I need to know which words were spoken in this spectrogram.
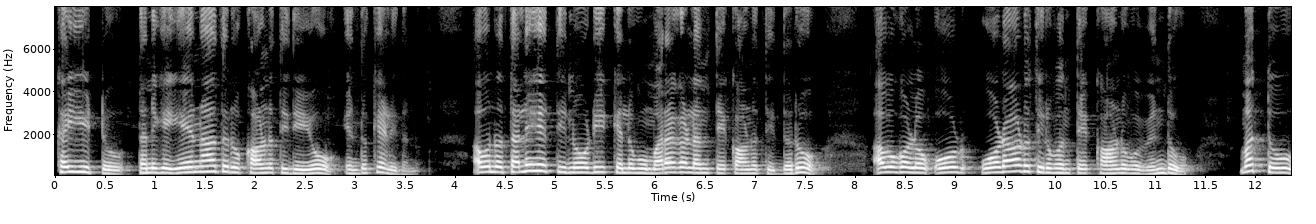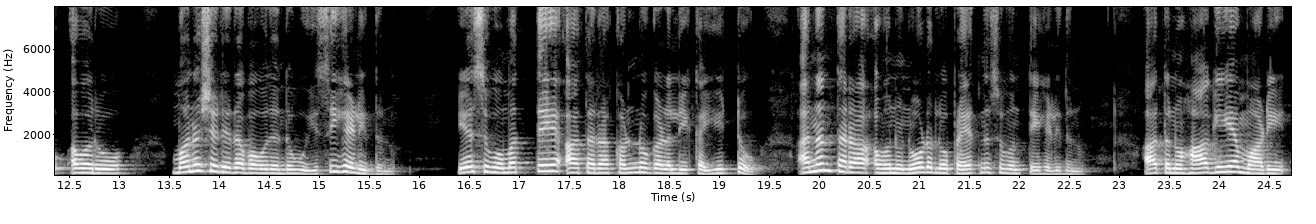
ಕೈಯಿಟ್ಟು ತನಗೆ ಏನಾದರೂ ಕಾಣುತ್ತಿದೆಯೋ ಎಂದು ಕೇಳಿದನು. ಅವನು ತಲೆ ಎತ್ತಿ ನೋಡಿ ಕೆಲವು ಮರಗಳಂತೆ ಕಾಣುತ್ತಿದ್ದರೂ ಅವುಗಳು ಓಡ್, ಓಡಾಡುತ್ತಿರುವಂತೆ ಕಾಣುವವೆಂದು ಮತ್ತು ಅವರು ಮನುಷ್ಯರಿರಬಹುದೆಂದು ಊಹಿಸಿ ಹೇಳಿದ್ದನು. ಯೇಸುವು ಮತ್ತೆ ಆತನ ಕಣ್ಣುಗಳಲ್ಲಿ ಕೈಯಿಟ್ಟು ಅನಂತರ ಅವನು ನೋಡಲು ಪ್ರಯತ್ನಿಸುವಂತೆ ಹೇಳಿದನು. ಆತನು ಹಾಗೆಯೇ ಮಾಡಿ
